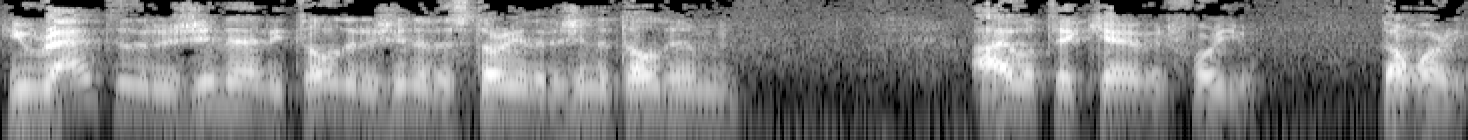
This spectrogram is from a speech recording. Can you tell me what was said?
He ran to the Rizhina and he told the Rizhina the story, and the Rizhina told him, I will take care of it for you. Don't worry.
